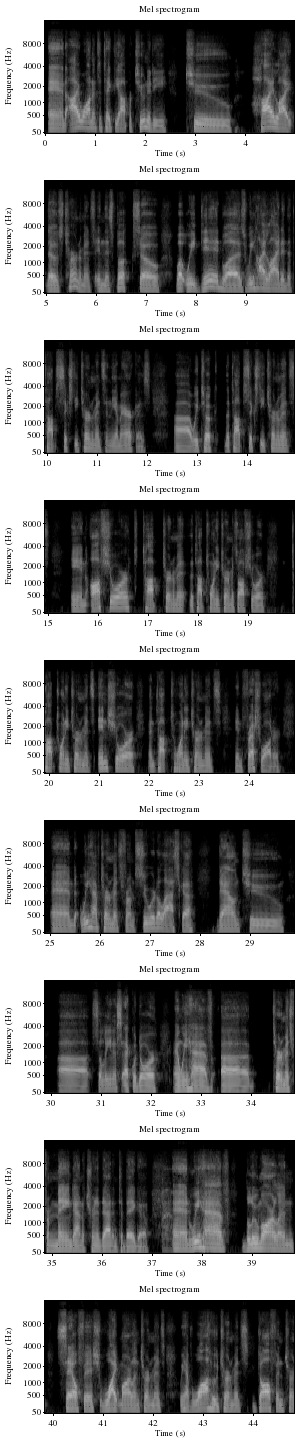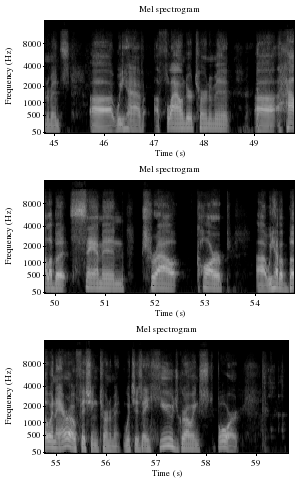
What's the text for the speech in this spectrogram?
And i wanted to take the opportunity to highlight those tournaments in this book. So what we did was we highlighted the top 60 tournaments in the americas. Uh, we took the top 60 tournaments in offshore top tournament the top 20 tournaments offshore top 20 tournaments inshore and top 20 tournaments in freshwater and we have tournaments from seward alaska down to uh, salinas ecuador and we have uh, tournaments from maine down to trinidad and tobago. Wow. and we have blue marlin sailfish white marlin tournaments. We have wahoo tournaments dolphin tournaments. Uh, we have a flounder tournament uh, halibut salmon trout carp uh, we have a bow and arrow fishing tournament which is a huge growing sport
